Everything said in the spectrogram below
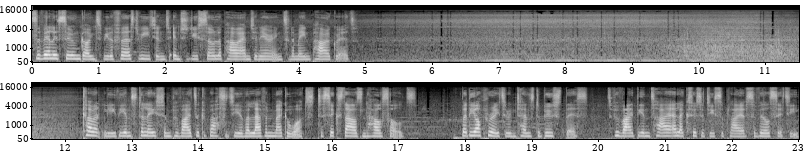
Seville is soon going to be the first region to introduce solar power engineering to the main power grid. Currently, the installation provides a capacity of 11 megawatts to 6,000 households but the operator intends to boost this to provide the entire electricity supply of Seville City.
